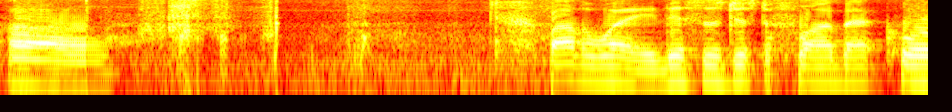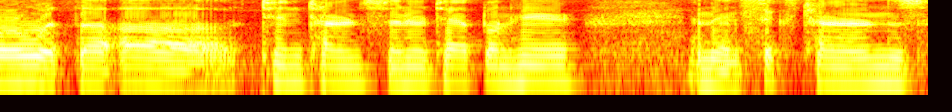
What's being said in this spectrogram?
Uh, by the way, this is just a flyback coil with the uh, 10 turns center tapped on here and then 6 turns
